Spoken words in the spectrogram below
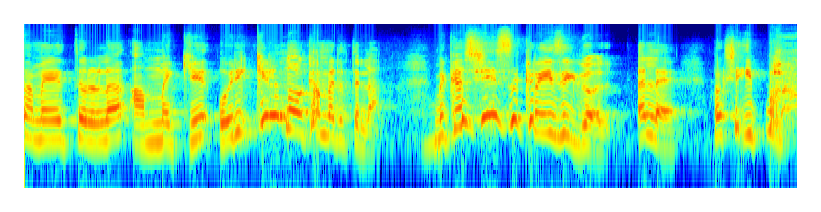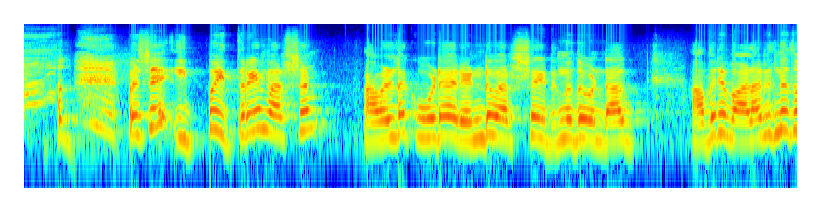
സമയത്തുള്ള അമ്മയ്ക്ക് ഒരിക്കലും നോക്കാൻ പറ്റത്തില്ല. Because she she's a crazy girl അല്ലേ? പക്ഷെ ഇപ്പോൾ പക്ഷെ ഇപ്പോൾ ഇത്രയും വർഷം അവളുടെ കൂടെ രണ്ട് വർഷം ഇരുന്നത് കൊണ്ട് ആ അവർ വളരുന്നത്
